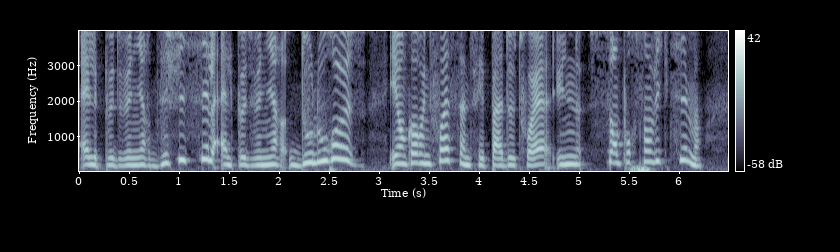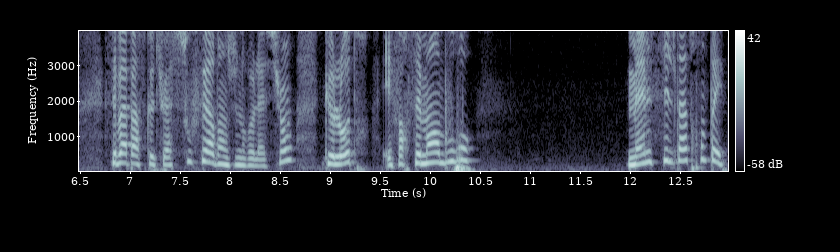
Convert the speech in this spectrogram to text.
elle peut devenir difficile, elle peut devenir douloureuse. Et encore une fois, ça ne fait pas de toi une 100% victime. C'est pas parce que tu as souffert dans une relation que l'autre est forcément un bourreau. Même s'il t'a trompé.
